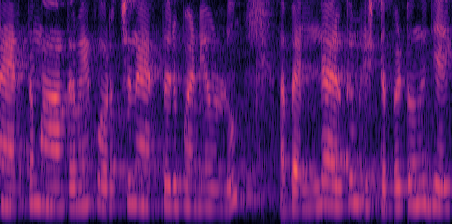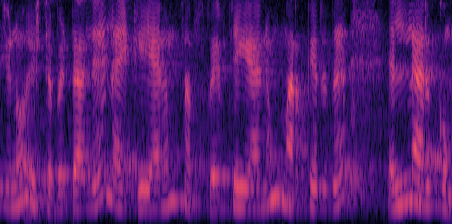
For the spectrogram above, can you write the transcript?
നേരത്തെ മാത്രമേ കുറച്ച് നേരത്തെ ഒരു പണിയുള്ളൂ. അപ്പോൾ എല്ലാവർക്കും ഇഷ്ടപ്പെട്ടു എന്ന് വിചാരിക്കുന്നു. ഇഷ്ടപ്പെട്ടാൽ ലൈക്ക് ചെയ്യാനും സബ്സ്ക്രൈബ് ചെയ്യാനും മറക്കരുത്. എല്ലാവർക്കും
